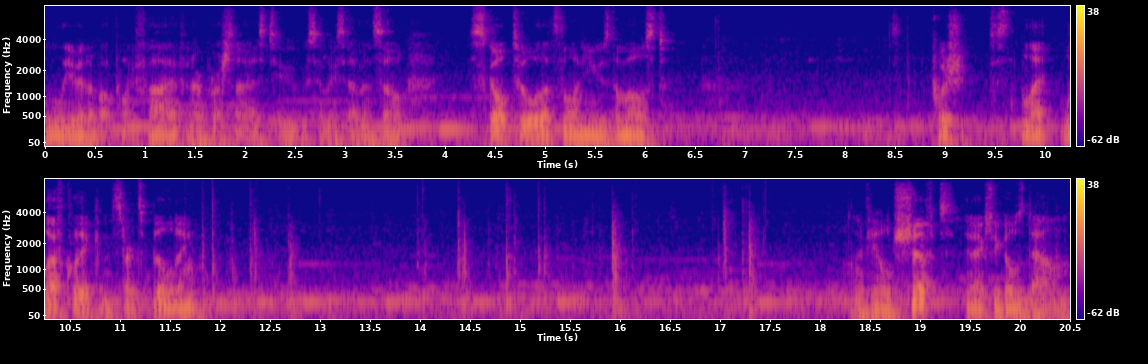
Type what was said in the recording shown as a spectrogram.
leave it about 0.5 and our brush size to 77. So, sculpt tool, that's the one you use the most. Push just let, left click and it starts building. And if you hold shift, it actually goes down.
